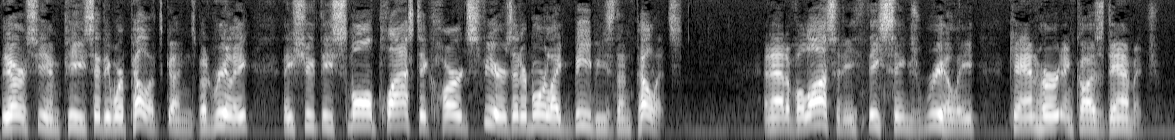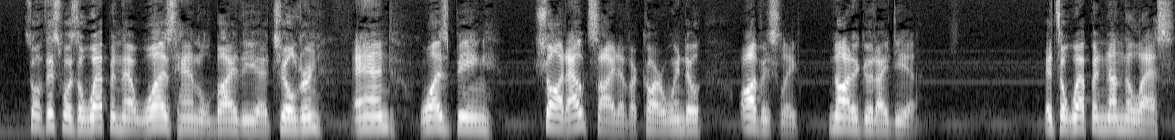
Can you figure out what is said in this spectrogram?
The RCMP said they were pellets guns, but really they shoot these small plastic hard spheres that are more like BBs than pellets. And at a velocity, these things really can hurt and cause damage. So if this was a weapon that was handled by the uh, children and was being shot outside of a car window, obviously not a good idea. It's a weapon nonetheless,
